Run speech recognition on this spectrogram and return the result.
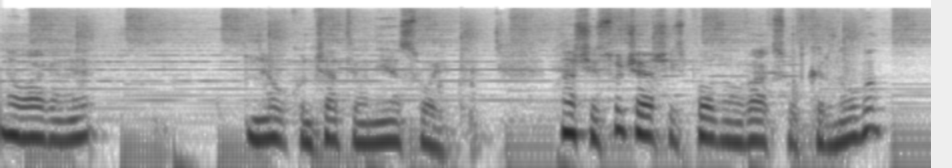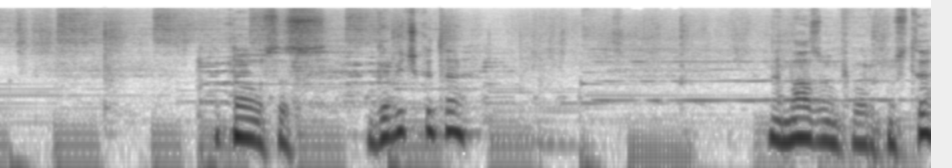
налагане на окончателния слой. В нашия случай аз ще използвам вакс от кърнуба. Отново с гъбичката намазвам повърхността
